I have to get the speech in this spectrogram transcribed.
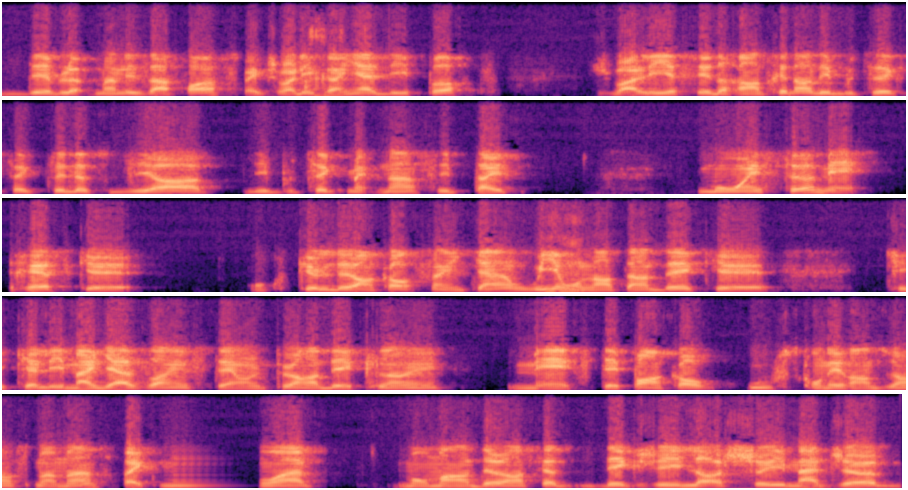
développement des affaires, ça fait que je vais aller cogner à des portes, je vais aller essayer de rentrer dans des boutiques. C'est que, là, tu dis, ah, des boutiques maintenant, c'est peut-être moins ça, mais reste que on recule de encore cinq ans. Oui, on l'entendait que, que, les magasins, c'était un peu en déclin, mais c'était pas encore où ce qu'on est rendu en ce moment. Ça fait que moi, mon mandat, en fait, dès que j'ai lâché ma job,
